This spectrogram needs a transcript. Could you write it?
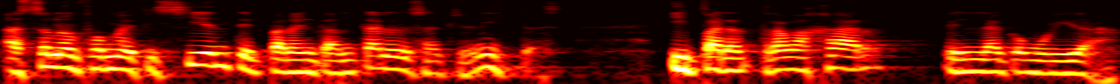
hacerlo en forma eficiente para encantar a los accionistas y para trabajar en la comunidad.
